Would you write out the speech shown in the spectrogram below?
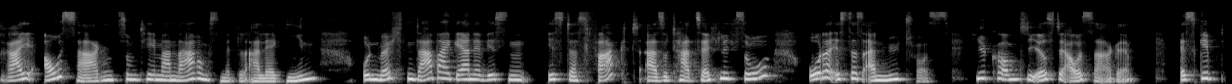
drei Aussagen zum Thema Nahrungsmittelallergien und möchten dabei gerne wissen, ist das Fakt, also tatsächlich so, oder ist das ein Mythos? Hier kommt die erste Aussage. Es gibt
